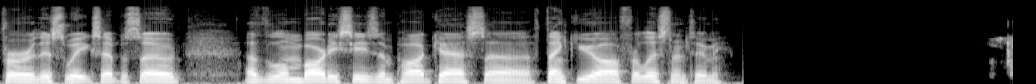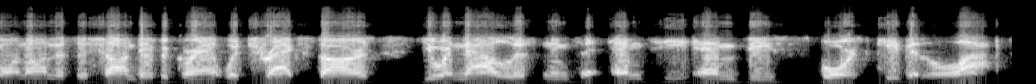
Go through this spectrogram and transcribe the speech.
for this week's episode of the Lombardi Season podcast. Uh, thank you all for listening to me. What's going on? This is Sean David Grant with Track Stars. You are now listening to MTMV Sports. Keep it locked.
